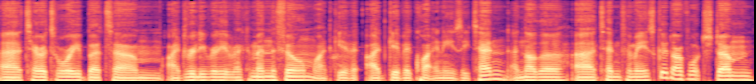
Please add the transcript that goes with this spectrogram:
uh, territory but um, I'd really really recommend the film. I'd give it I'd give it quite an easy 10. Another uh, 10 for me. It's good. I've watched um,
